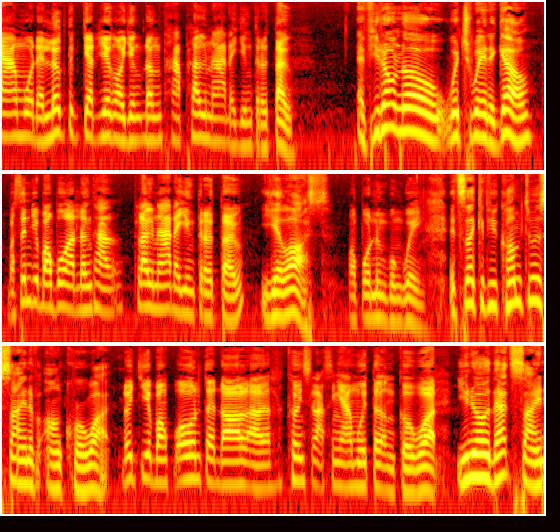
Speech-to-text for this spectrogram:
ការមួយដែលលើកទឹកចិត្តយើងឲ្យយើងដឹងថាផ្លូវណាដែលយើងត្រូវទៅ If you don't know which way to go, បើសិនជាបងប្អូនអត់ដឹងថាផ្លូវណាដែលយើងត្រូវទៅ you get lost. បងប្អូននឹងវង្វេង It's like if you come to a sign of Angkor Wat, ដូចជាបងប្អូនទៅដល់អឺឃើញស្លាកសញ្ញាមួយទៅអង្គរវត្ត you know that sign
